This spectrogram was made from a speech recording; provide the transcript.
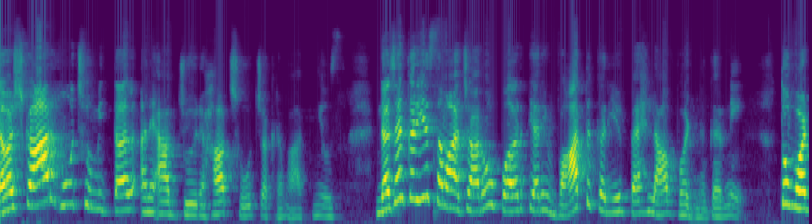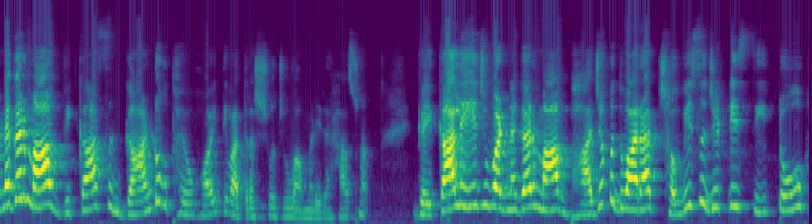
નમસ્કાર, હું છું મિત્તલ અને આપ જોઈ રહ્યા છો ચક્રવાત ન્યૂઝ. નજર કરીએ સમાચારો પર, ત્યારે વાત કરીએ પહેલા વડનગરની. તો વડનગરમાં વિકાસ ગાંડો થયો હોય તેવા દ્રશ્યો જોવા મળી રહ્યા છે. ગઈકાલે જ વડનગરમાં ભાજપ દ્વારા છવ્વીસ જેટલી સીટો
